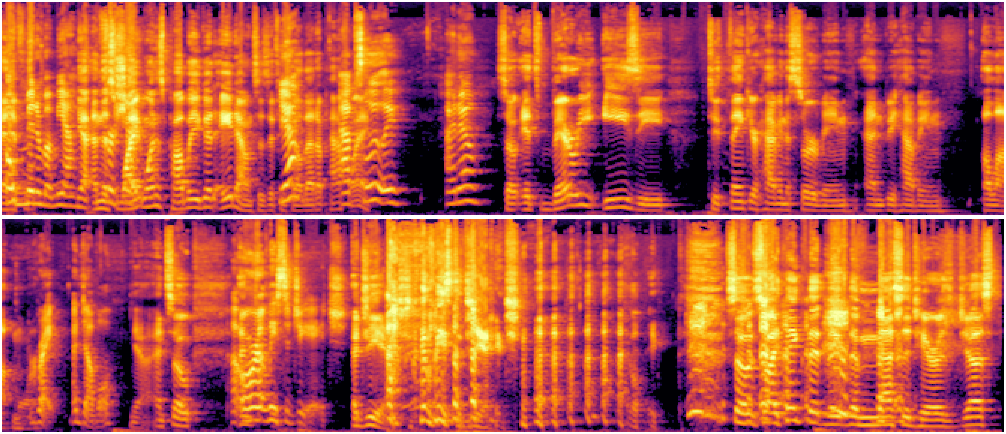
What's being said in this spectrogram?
And oh, if- minimum, yeah. Yeah, and this white sure. one is probably a good eight ounces if you Yeah, fill that up halfway. absolutely. I know. So it's very easy to think you're having a serving and be having a lot more. Right, a double, Yeah, and so Uh, or at least a GH. a GH, at least a GH. So, so I think that the, the message here is just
